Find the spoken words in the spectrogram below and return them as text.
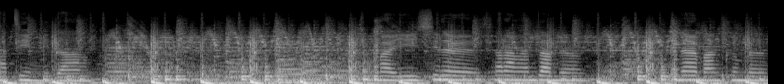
파티입니다. 정말 이 신을 사랑한다면 그날만큼은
